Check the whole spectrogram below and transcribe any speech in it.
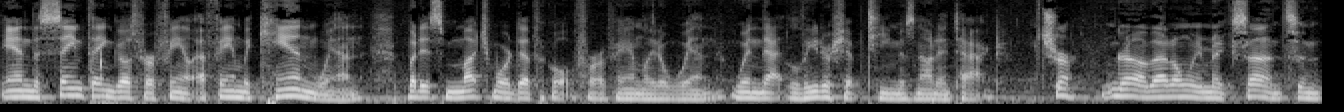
And the same thing goes for a family. A family can win, but it's much more difficult for a family to win when that leadership team is not intact. Sure. No, that only makes sense. And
